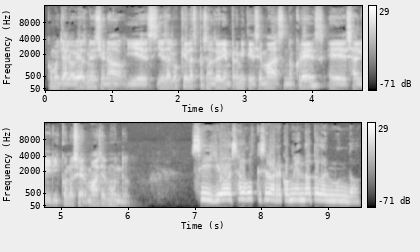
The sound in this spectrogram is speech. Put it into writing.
como ya lo habías mencionado, y es, y es algo que las personas deberían permitirse más, ¿no crees? Eh, salir y conocer más el mundo. Sí, yo es algo que se lo recomiendo a todo el mundo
